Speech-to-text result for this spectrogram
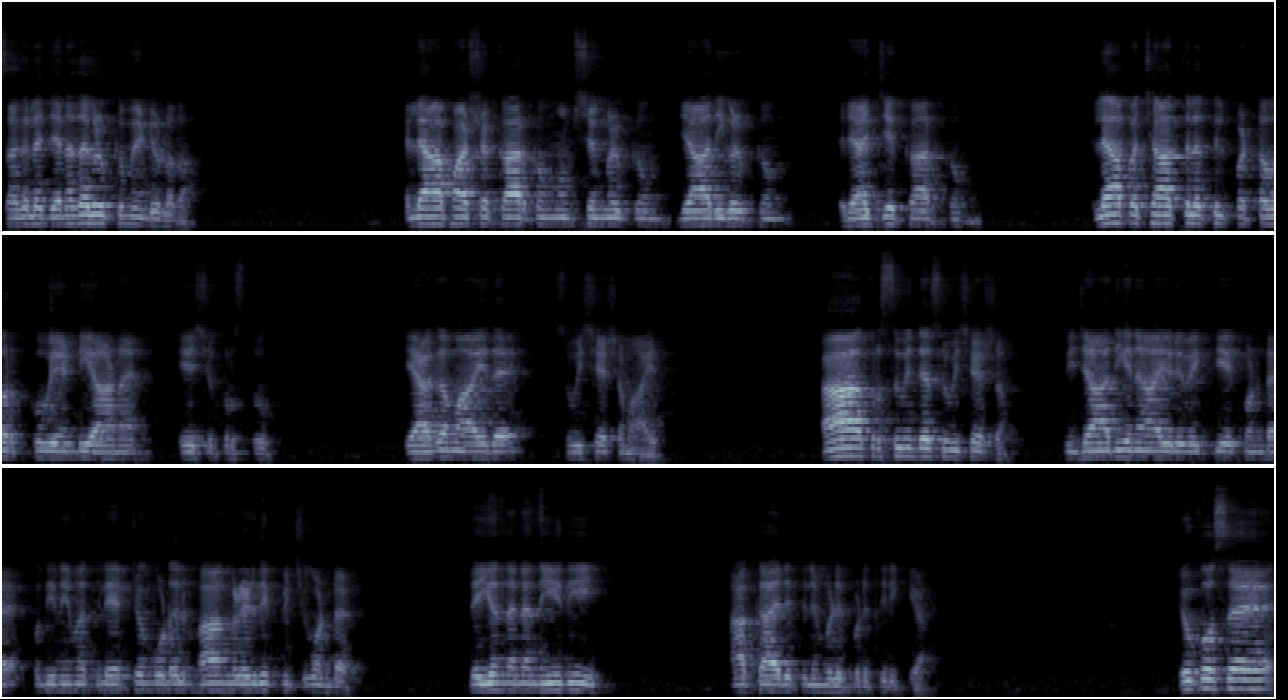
സകല ജനതകൾക്കും വേണ്ടിയുള്ളതാണ്. എല്ലാ ഭാഷക്കാർക്കും വംശങ്ങൾക്കും ജാതികൾക്കും രാജ്യക്കാർക്കും എല്ലാ പശ്ചാത്തലത്തിൽപ്പെട്ടവർക്കു വേണ്ടിയാണ് യേശു ക്രിസ്തു യാഗമായത് സുവിശേഷമായത്. ആ ക്രിസ്തുവിന്റെ സുവിശേഷം വിജാതീയനായ ഒരു വ്യക്തിയെ കൊണ്ട് പുതിയ നിയമത്തിലെ ഏറ്റവും കൂടുതൽ ഭാഗങ്ങൾ എഴുതിപ്പിച്ചുകൊണ്ട് ദൈവം തന്നെ നീതി ആ കാര്യത്തിലും വെളിപ്പെടുത്തിയിരിക്കുകയാണ്. യൂക്കോസ്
